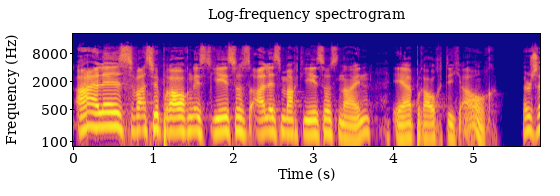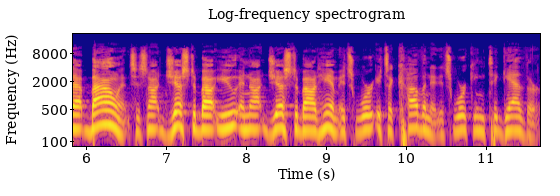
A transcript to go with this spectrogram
Alles, was wir brauchen, ist Jesus. Alles macht Jesus. Nein, er braucht dich auch. There's that balance. It's not just about you and not just about him. It's work. It's a covenant. It's working together.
